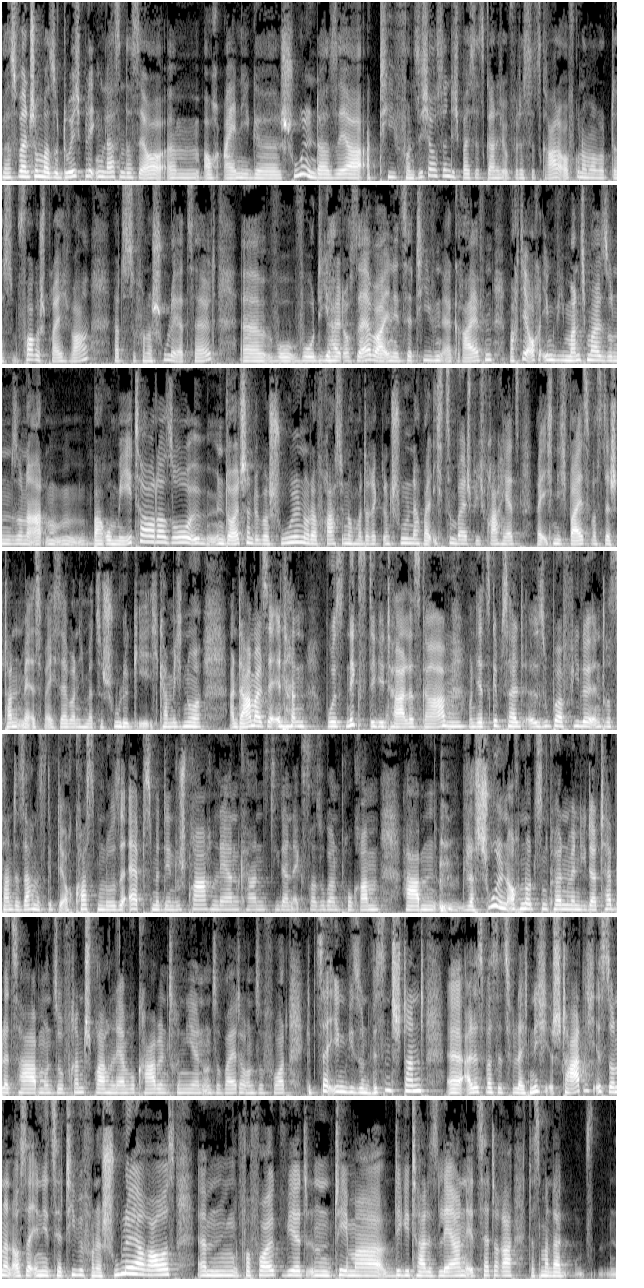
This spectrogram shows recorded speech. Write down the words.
Du hast vorhin schon mal so durchblicken lassen, dass ja ähm, auch einige Schulen da sehr aktiv von sich aus sind. Ich weiß jetzt gar nicht, ob wir das jetzt gerade aufgenommen haben, ob das im Vorgespräch war. Da hattest du von der Schule erzählt, äh, wo, wo die halt auch selber Initiativen ergreifen. Macht ihr auch irgendwie manchmal so, so eine Art Barometer oder so in Deutschland über Schulen oder fragt ihr nochmal direkt in Schulen nach? Weil ich zum Beispiel, ich frage jetzt, weil ich nicht weiß, was der Stand mehr ist, weil ich selber nicht mehr zur Schule gehe. Ich kann mich nur an damals erinnern, wo es nichts Digitales gab. Mhm. Und jetzt gibt's halt äh, super viele interessante Sachen. Es gibt ja auch kostenlose Apps, mit denen du Sprachen lernen kannst, die dann extra sogar ein Programm haben, das Schulen auch nutzen können, wenn die da Tablets haben und so Fremdsprachen lernen, Vokabeln trainieren und so weiter und so fort. Gibt es da irgendwie so einen Wissensstand? Äh, alles, was jetzt vielleicht nicht staatlich ist, sondern aus der Initiative von der Schule heraus ähm, verfolgt wird im Thema digitales Lernen etc., dass man da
